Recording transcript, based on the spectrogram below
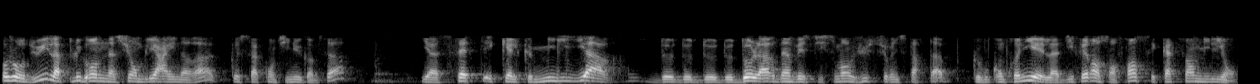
Aujourd'hui, la plus grande nation Bli'ainara, que ça continue comme ça, il y a 7 et quelques milliards de, de- de- de dollars d'investissement juste sur une start-up, que vous compreniez, la différence en France, c'est 400 millions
